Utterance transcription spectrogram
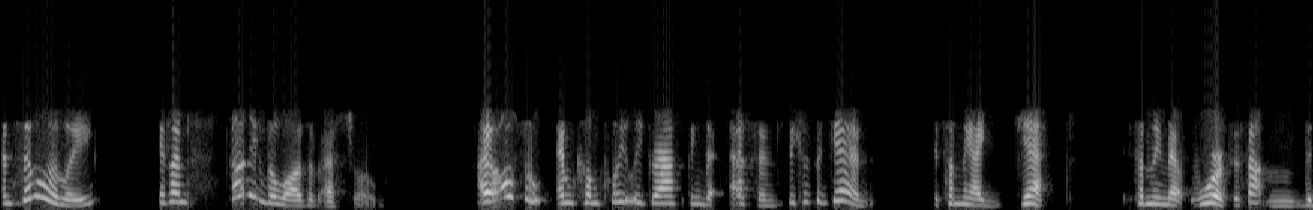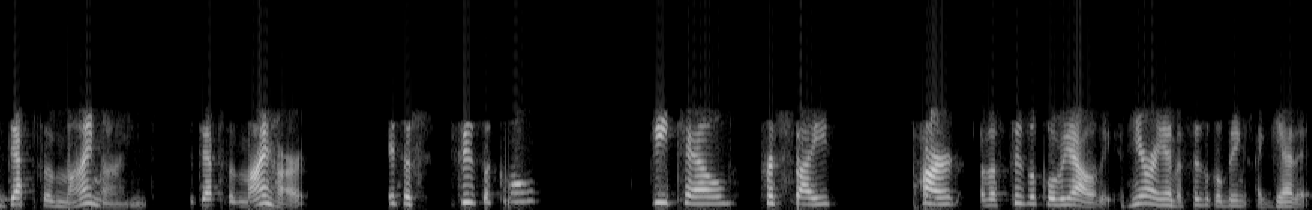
And similarly, if I'm studying the laws of esrog, I also am completely grasping the essence because, again, it's something I get. It's something that works. It's not the depth of my mind, the depth of my heart. It's a physical detailed, precise part of a physical reality. And here I am, a physical being. I get it.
